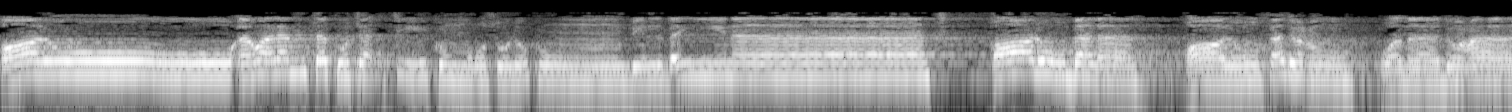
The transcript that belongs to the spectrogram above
قالوا أولم تك تأتيكم رسلكم بالبينات؟ قالوا بلى. قالوا فادعوا وما دعاء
